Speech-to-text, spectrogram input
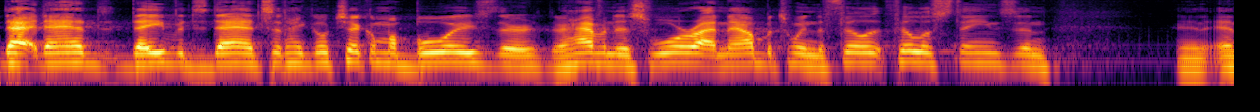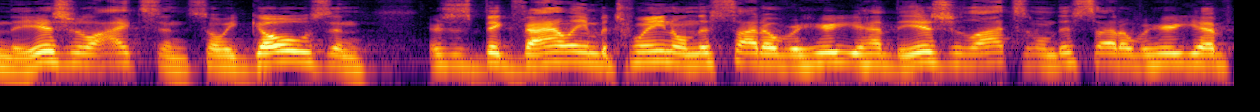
That dad, David's dad said, Hey, go check on my boys. They're, they're having this war right now between the Philistines and, and, and the Israelites. And so he goes, and there's this big valley in between. On this side over here, you have the Israelites, and on this side over here, you have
